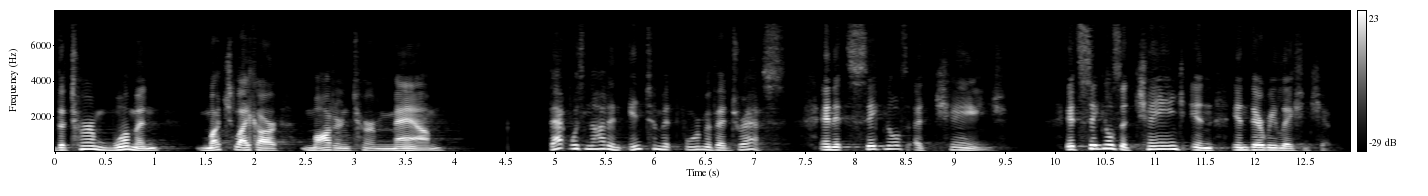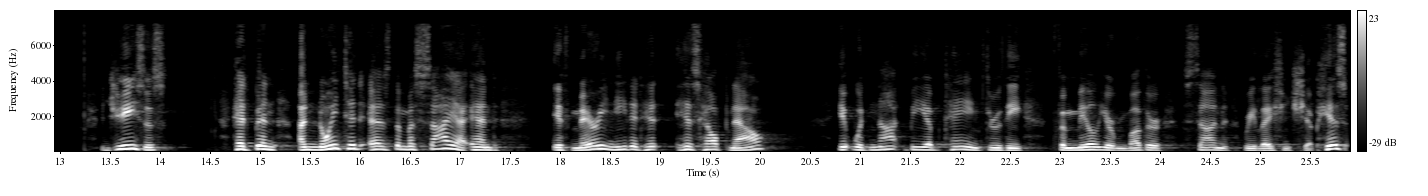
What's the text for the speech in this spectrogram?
the term woman, much like our modern term ma'am, that was not an intimate form of address. And it signals a change. It signals a change in, in their relationship. Jesus had been anointed as the Messiah, and if Mary needed his help now, it would not be obtained through the familiar mother-son relationship. His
